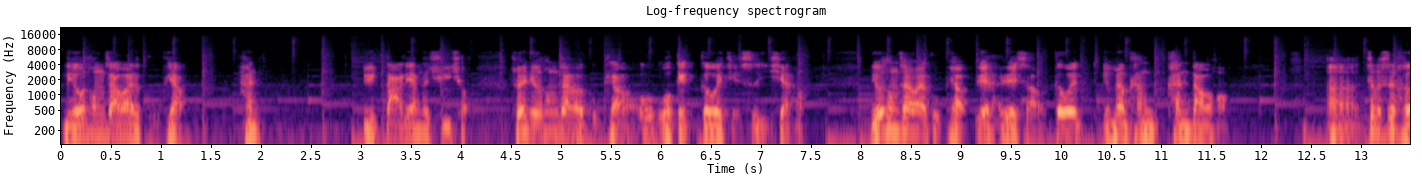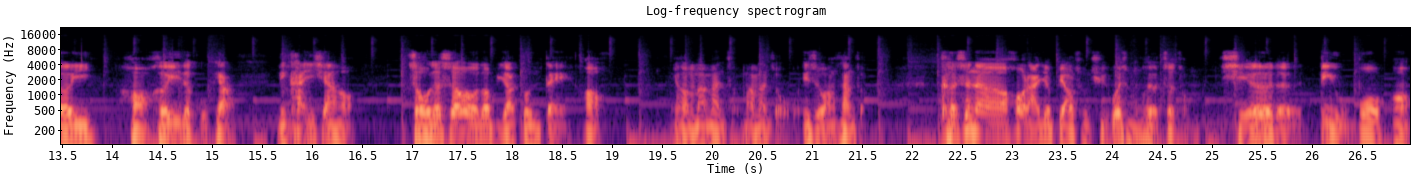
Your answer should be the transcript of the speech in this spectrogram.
流通在外的股票。和与大量的需求，所以流通在外股票，我我给各位解释一下哈，流通在外股票越来越少，各位有没有看看到哈？呃，这个是合一哈，合一的股票，你看一下哈，走的时候都比较钝呆哈，要慢慢走，慢慢走，一直往上走，可是呢，后来就飙出去，为什么会有这种邪恶的第五波哦？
